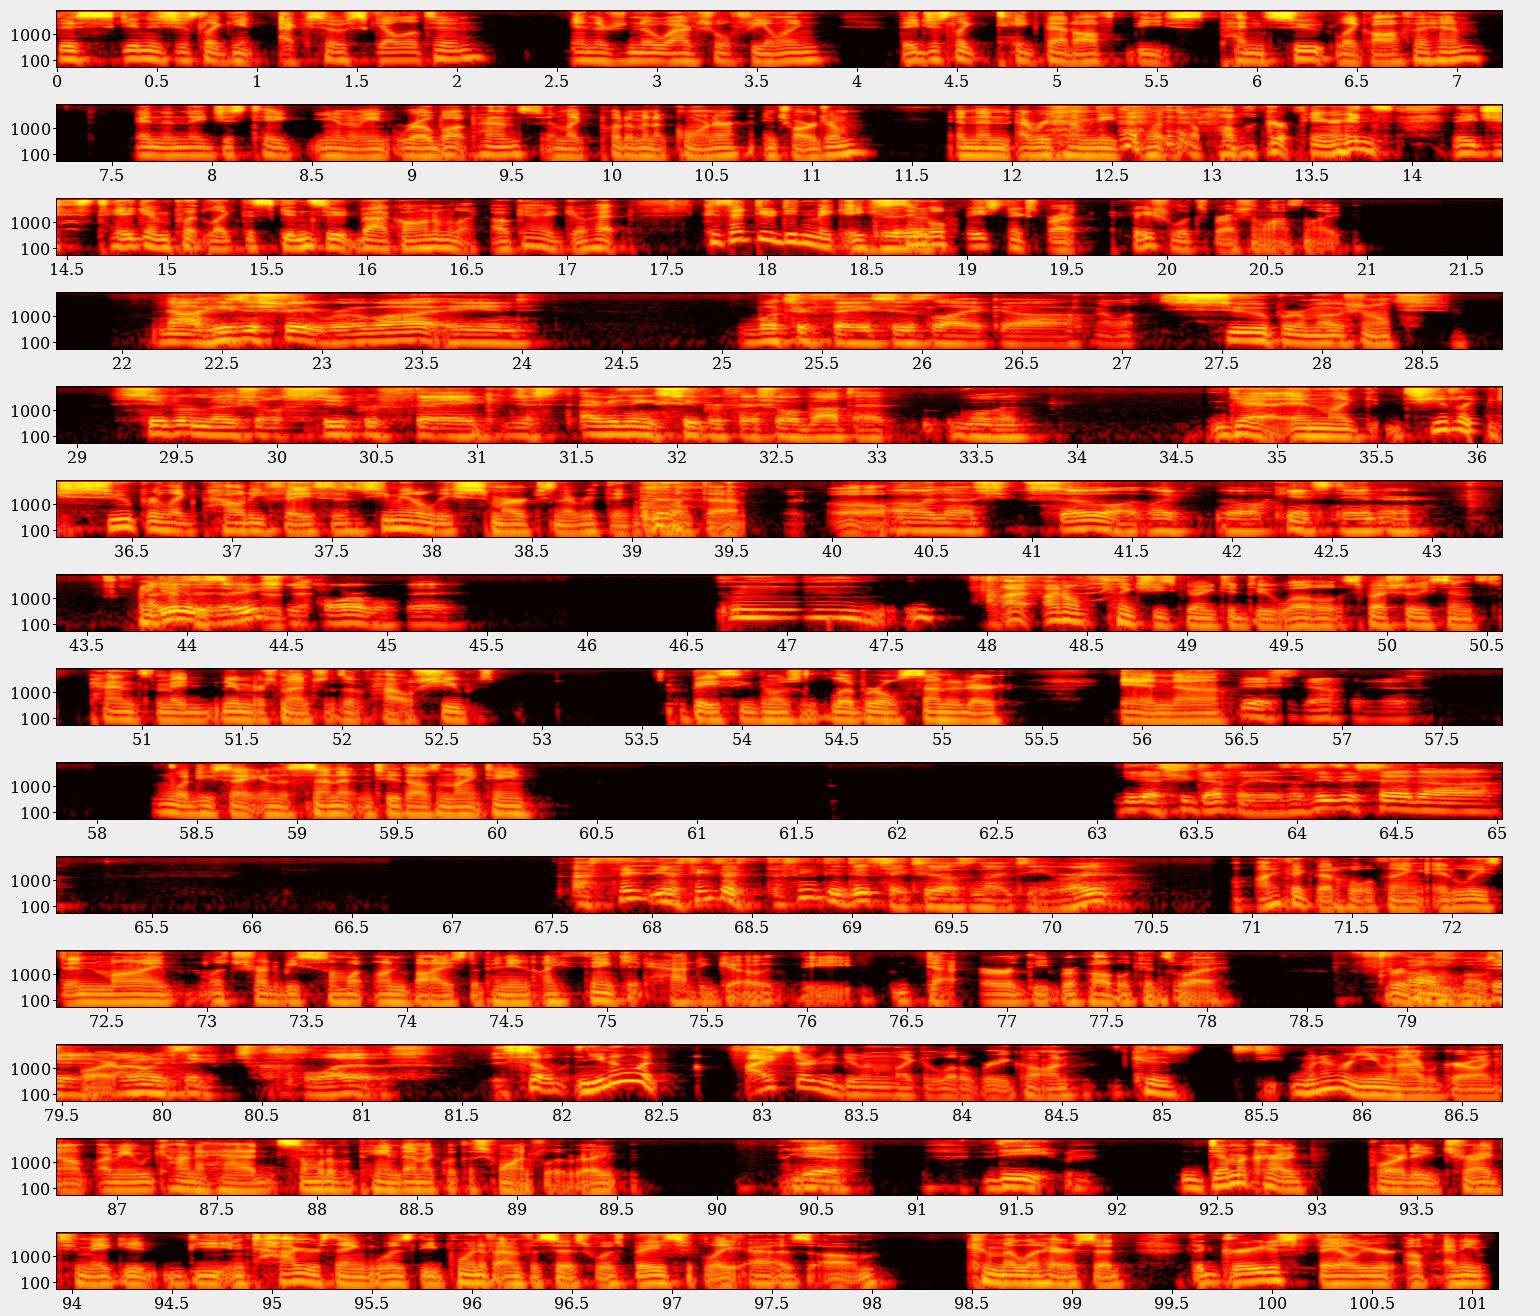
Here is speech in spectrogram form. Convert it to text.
this skin is just like an exoskeleton and there's no actual feeling. They just like take that off the pen suit like off of him, and then they just take you know I mean robot Pence and like put them in a corner and charge them. And then every time he needs like, a public appearance, they just take him, put like the skin suit back on him, like okay, go ahead, because that dude didn't make a Dude. single facial expre- facial expression last night. No, he's a straight robot, and what's her face is like uh, Super emotional. super emotional, super fake, just everything superficial about that woman. Yeah, and like she had like super like pouty faces. And she made all these smirks and everything like that. Like, oh, Oh no, she's so like oh, I can't stand her. I, I think, guess I think she's horrible fake. Mm, I, I don't think she's going to do well, especially since Pence made numerous mentions of how she was basically the most liberal senator in uh, Yeah, she definitely is. what do you say in the Senate in 2019. Yeah, she definitely is. I think they said. uh I think yeah, I think that I think they did say 2019, right? I think that whole thing, at least in my let's try to be somewhat unbiased opinion, I think it had to go the de- or the Republicans' way for the Oh, most dude, part. I don't even think it was close. So you know what? I started doing like a little recon because whenever you and I were growing up, I mean, we kind of had somewhat of a pandemic with the swine flu, right? Yeah. The Democratic Party tried to make it the entire thing was the point of emphasis was basically as um, Kamala Harris said, the greatest failure of any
